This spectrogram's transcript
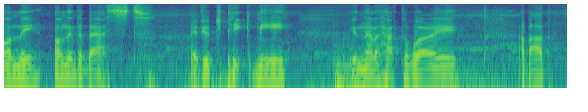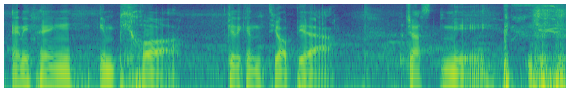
only only the best. If you pick me, you never have to worry about anything impure getting into your beer. Just me.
